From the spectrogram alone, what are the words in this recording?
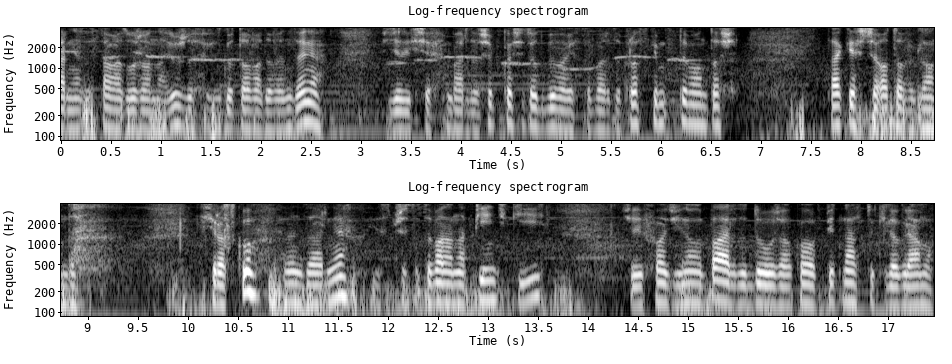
Wędzarnia została złożona już, jest gotowa do wędzenia. Widzieliście, bardzo szybko się to odbywa, jest to bardzo prosty montaż. Tak jeszcze oto wygląda w środku wędzarnia. Jest przystosowana na 5 kg, czyli wchodzi no, bardzo dużo, około 15 kg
